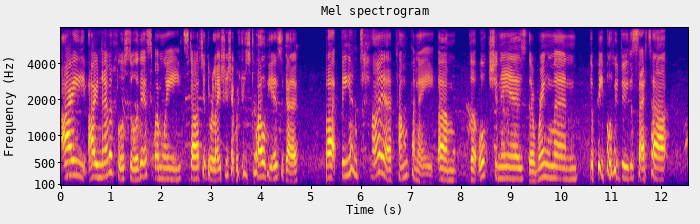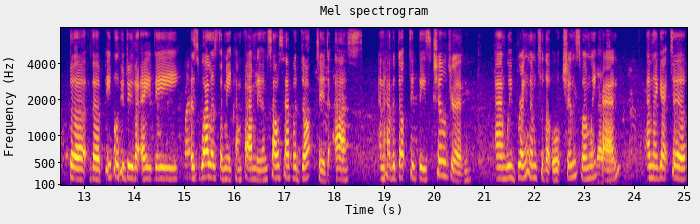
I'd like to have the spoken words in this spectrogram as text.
I I never foresaw this when we started the relationship, which was 12 years ago. But the entire company, um, the auctioneers, the ringmen, the people who do the setup, the the people who do the AV, as well as the Mecum family themselves, have adopted us and have adopted these children, and we bring them to the auctions when we That's can it. and they get to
